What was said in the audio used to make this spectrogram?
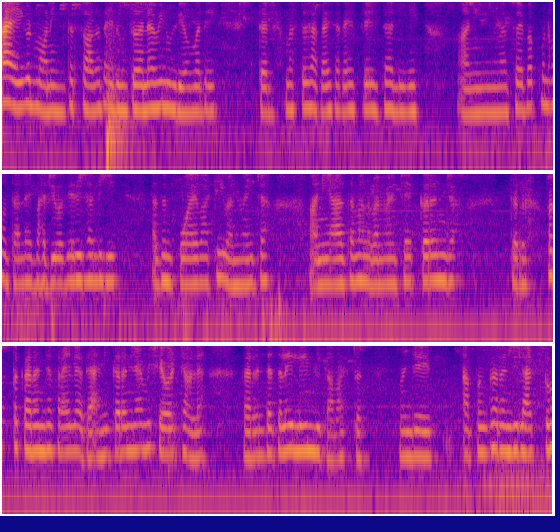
हाय गुड मॉर्निंग तर स्वागत आहे तुमचं नवीन व्हिडिओमध्ये. तर मस्त सकाळी सकाळी फ्रेश झाली आणि स्वयंपाक पण होत आला आहे भाजी वगैरे झाली. अजून पोळ्या बाकी बनवायच्या आणि आज आम्हाला बनवायच्या आहे करंजा. तर फक्त करंजाच राहिल्या होत्या आणि करंजा आम्ही शेवट ठेवल्या. कारण त्याचं लई लेंदी काम असतं. म्हणजे आपण करंजी लाटतो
